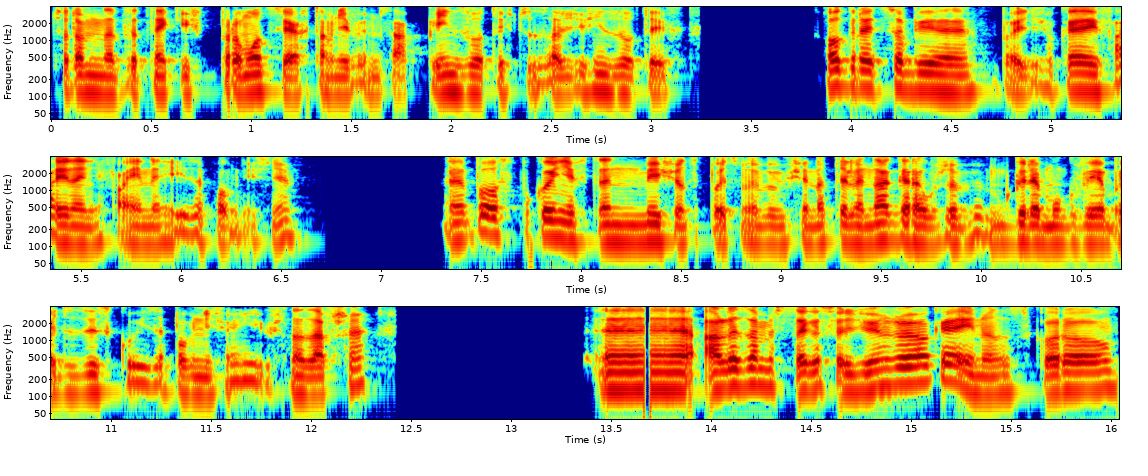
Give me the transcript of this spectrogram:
czy tam nawet na jakichś promocjach, tam nie wiem, za 5 zł czy za 10 zł. Ograć sobie, powiedzieć, ok, fajne, nie fajne i zapomnieć, nie? E, Bo spokojnie w ten miesiąc, powiedzmy, bym się na tyle nagrał, żebym grę mógł wyjebać z dysku i zapomnieć o niej już na zawsze. E, Ale zamiast tego stwierdziłem, że okej, no skoro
